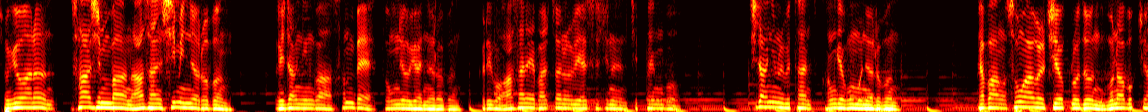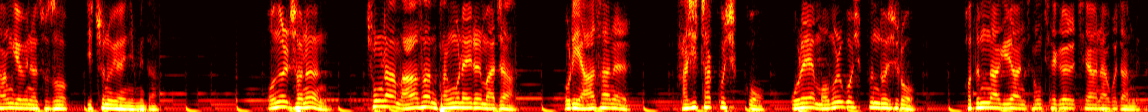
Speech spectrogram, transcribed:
존경하는 사신반 아산 시민 여러분, 의장님과 선배 동료 의원 여러분, 그리고 아산의 발전을 위해 쓰시는 집행부, 시장님을 비롯한 관계 공무원 여러분, 해방 송악을 지역으로 둔 문화복지 환경위원회 소속 이춘우 의원입니다. 오늘 저는 충남 아산 방문회의를 맞아 우리 아산을 다시 찾고 싶고 오래 머물고 싶은 도시로 거듭나기 위한 정책을 제안하고자 합니다.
